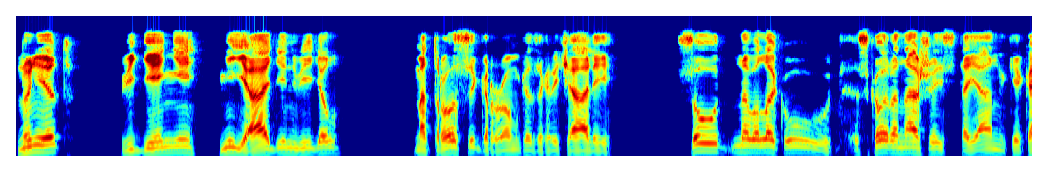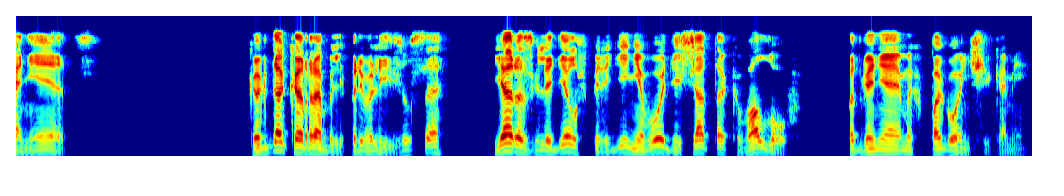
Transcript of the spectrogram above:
Но нет, видение не я один видел. Матросы громко закричали «Судно волокут! Скоро нашей стоянке конец!» Когда корабль приблизился, я разглядел впереди него десяток валов, подгоняемых погонщиками.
